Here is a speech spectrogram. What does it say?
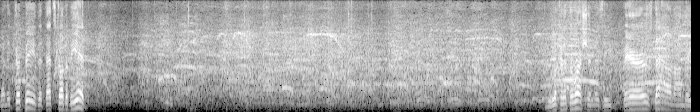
then it could be that that's going to be it. Looking at the Russian as he bears down on the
